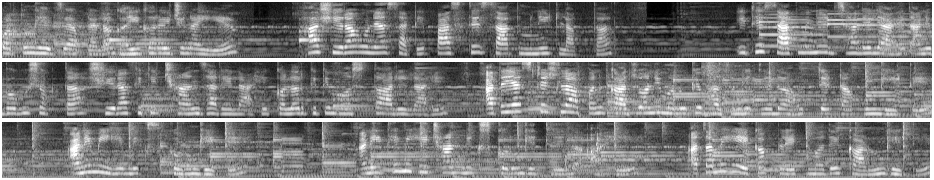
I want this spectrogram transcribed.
परतून घ्यायचं आहे आपल्याला. घाई करायची नाही आहे हा शिरा होण्यासाठी पाच ते सात मिनिट लागतात. इथे सात मिनिट झालेले आहेत आणि बघू शकता शिरा किती छान झालेला आहे कलर किती मस्त आलेला आहे. आता या स्टेजला आपण काजू आणि मनुके भाजून घेतलेले आहोत ते टाकून घेते. आणि मी हे मिक्स करून घेते. आणि इथे मी हे छान मिक्स करून घेतलेलं आहे. आता मी हे एका प्लेटमध्ये काढून घेते.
